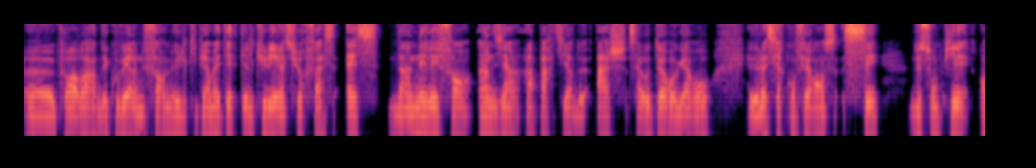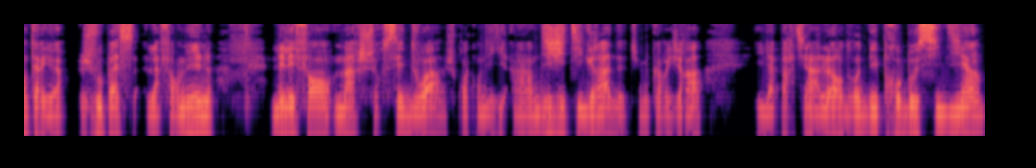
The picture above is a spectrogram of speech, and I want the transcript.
euh, pour avoir découvert une formule qui permettait de calculer la surface S d'un éléphant indien à partir de h, sa hauteur au garrot, et de la circonférence C de son pied antérieur. Je vous passe la formule. L'éléphant marche sur ses doigts, je crois qu'on dit un digitigrade, tu me corrigeras. Il appartient à l'ordre des proboscidiens.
